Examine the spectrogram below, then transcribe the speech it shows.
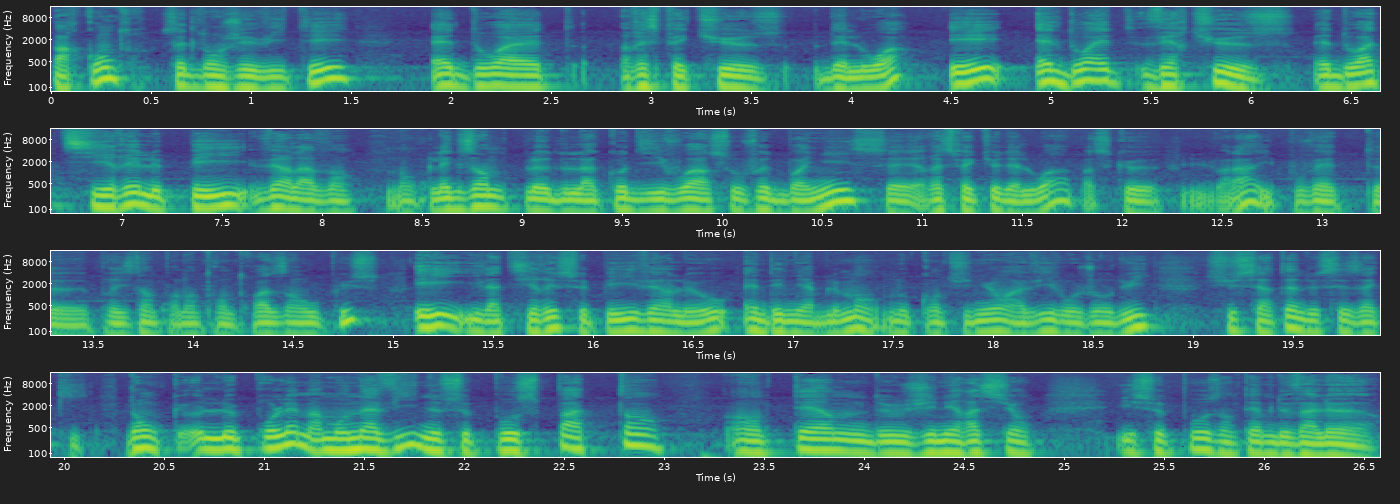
Par contre, cette longévité, elle doit être respectueuse des lois et elle doit être vertueuse. Elle doit tirer le pays vers l'avant. Donc l'exemple de la Côte d'Ivoire sous feu de Boigny, c'est respectueux des lois parce que voilà, il pouvait être euh, président pendant 33 ans ou plus et il a tiré ce pays vers le haut indéniablement. Nous continuons à vivre aujourd'hui sur certains de ses acquis. Donc le problème, à mon avis, ne se pose pas tant en termes de génération, il se pose en termes de valeurs.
